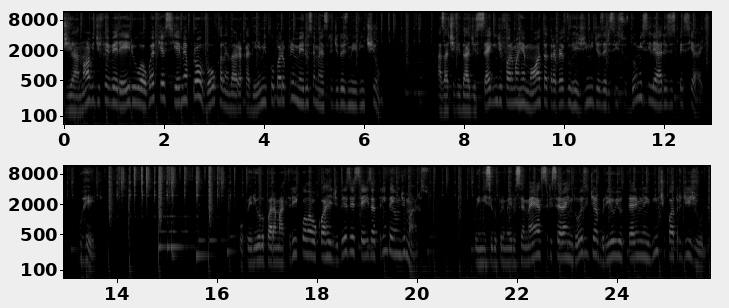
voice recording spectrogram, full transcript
dia 9 de fevereiro, a UFSM aprovou o calendário acadêmico para o primeiro semestre de 2021. As atividades seguem de forma remota através do regime de exercícios domiciliares especiais, o RED. O período para matrícula ocorre de 16 a 31 de março. O início do primeiro semestre será em 12 de abril e o término em 24 de julho.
